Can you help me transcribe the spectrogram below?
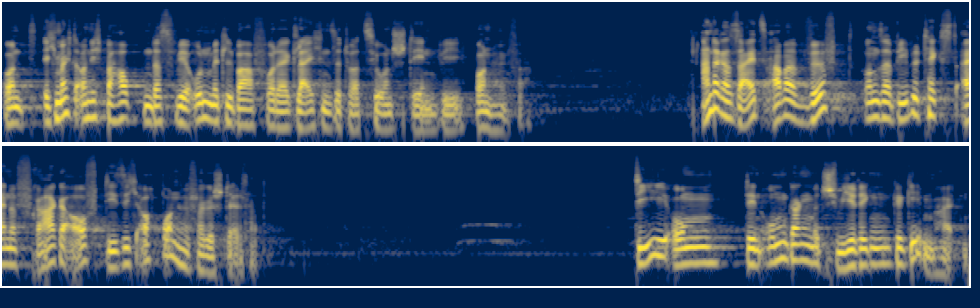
Und ich möchte auch nicht behaupten, dass wir unmittelbar vor der gleichen Situation stehen wie Bonhoeffer. Andererseits aber wirft unser Bibeltext eine Frage auf, die sich auch Bonhoeffer gestellt hat. Die um den Umgang mit schwierigen Gegebenheiten,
